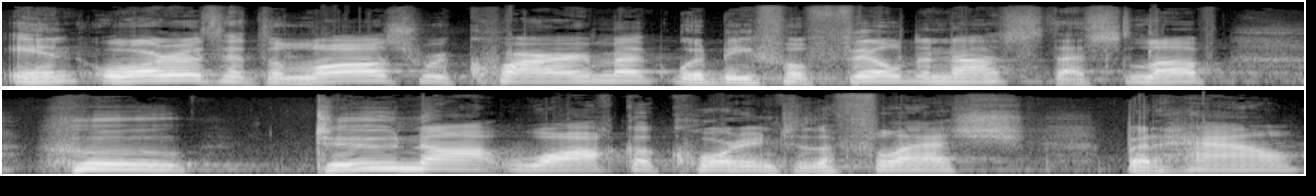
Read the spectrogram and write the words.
in order that the law's requirement would be fulfilled in us, that's love, who do not walk according to the flesh, but how?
